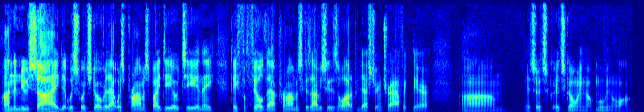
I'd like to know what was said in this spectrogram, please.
on the new side that was switched over. That was promised by DOT, and they, they fulfilled that promise because obviously there's a lot of pedestrian traffic there. Um, it's, it's it's going moving along.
